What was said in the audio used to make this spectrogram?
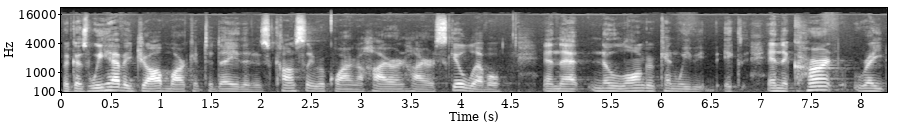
Because we have a job market today that is constantly requiring a higher and higher skill level, and that no longer can we be. And the current rate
